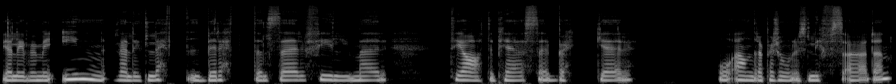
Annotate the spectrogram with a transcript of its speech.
Jag lever mig in väldigt lätt i berättelser, filmer, teaterpjäser, böcker och andra personers livsöden.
